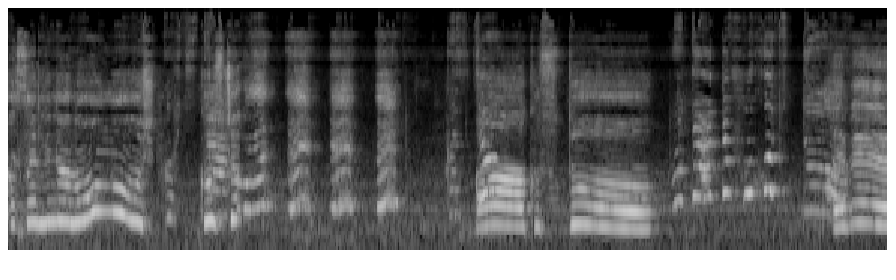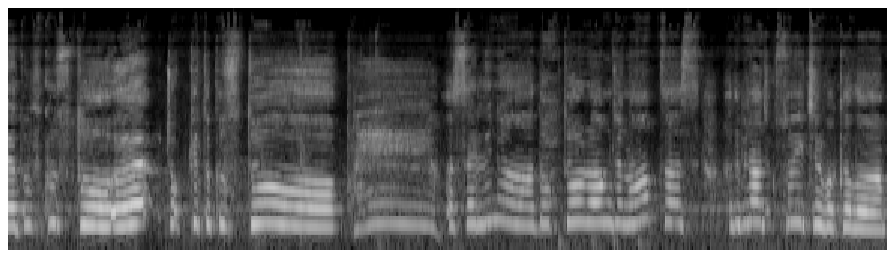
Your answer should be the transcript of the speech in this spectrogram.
Aselina ne olmuş? Kusacak. Aa kustu. Evet uf kustu. Ee, çok kötü kustu. Hey, Aselina doktor amca ne yapacağız? Hadi birazcık su içir bakalım.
